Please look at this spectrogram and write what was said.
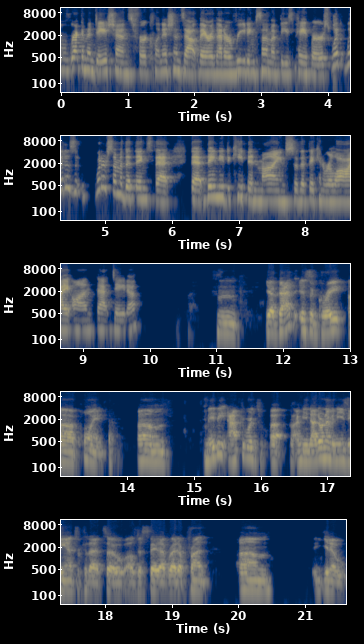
recommendations for clinicians out there that are reading some of these papers? What what is what are some of the things that that they need to keep in mind so that they can rely on that data? Hmm. Yeah, that is a great uh, point. Um, maybe afterwards, uh, I mean, I don't have an easy answer for that, so I'll just say that right up front. Um, you know,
